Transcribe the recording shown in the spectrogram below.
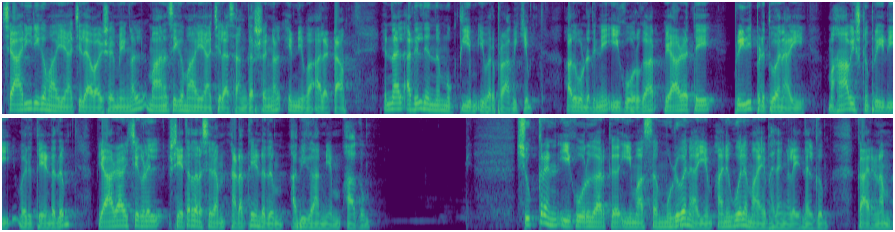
ശാരീരികമായ ചില വൈഷമ്യങ്ങൾ മാനസികമായ ചില സംഘർഷങ്ങൾ എന്നിവ അലട്ടാം. എന്നാൽ അതിൽ നിന്നും മുക്തിയും ഇവർ പ്രാപിക്കും. അതുകൊണ്ട് തന്നെ ഈ കൂറുകാർ വ്യാഴത്തെ പ്രീതിപ്പെടുത്തുവാനായി മഹാവിഷ്ണു പ്രീതി വരുത്തേണ്ടതും വ്യാഴാഴ്ചകളിൽ ക്ഷേത്രദർശനം നടത്തേണ്ടതും അഭികാമ്യം ആകും. ശുക്രൻ ഈ കൂറുകാർക്ക് ഈ മാസം മുഴുവനായും അനുകൂലമായ ഫലങ്ങളെ നൽകും. കാരണം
